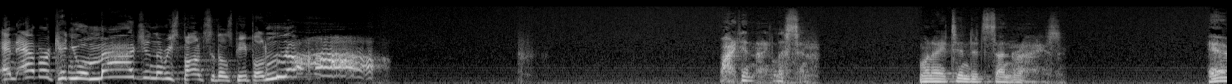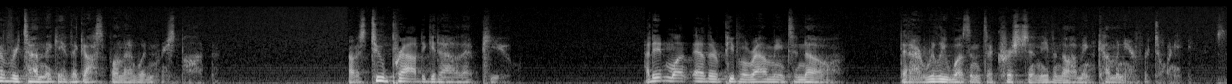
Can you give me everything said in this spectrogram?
and ever. Can you imagine the response of those people? No! Why didn't I listen? when I attended sunrise. Every time they gave the gospel and I wouldn't respond. I was too proud to get out of that pew. I didn't want other people around me to know that I really wasn't a Christian, even though I've been coming here for 20 years.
